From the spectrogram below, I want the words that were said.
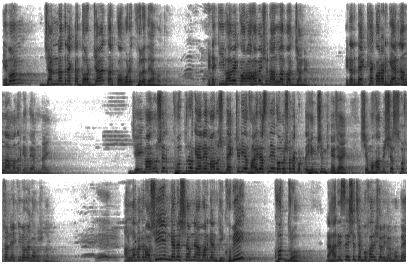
এবং জান্নাতের একটা দরজা তার কবরে খুলে দেয়া হতো। এটা কীভাবে করা হবে সেটা আল্লাহ পাক জানেন। এটার ব্যাখ্যা করার জ্ঞান আল্লাহ আমাদেরকে দেন নাই। যেই মানুষের ক্ষুদ্র জ্ঞানে মানুষ ব্যাকটেরিয়া, ভাইরাস নিয়ে গবেষণা করতে হিমশিম খেয়ে যায়, সে মহাবিশ্বের স্রষ্টা নিয়ে কীভাবে গবেষণা করবে? আল্লাহ পাকের অসীম জ্ঞানের সামনে আমার জ্ঞান কি? খুবই ক্ষুদ্র। এটা হাদিসে এসেছে বুখারি শরীফের মধ্যে,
